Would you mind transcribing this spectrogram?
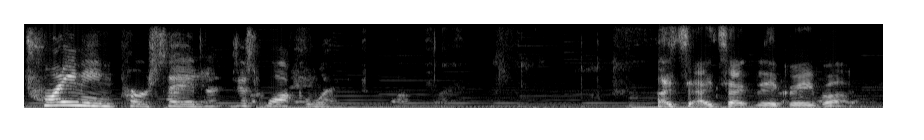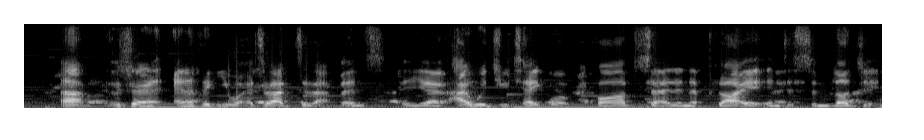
training per se, but just walk away. I, I totally agree, Bob. Um, was there anything you wanted to add to that, Vince? You know, how would you take what Bob said and apply it into some logic?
